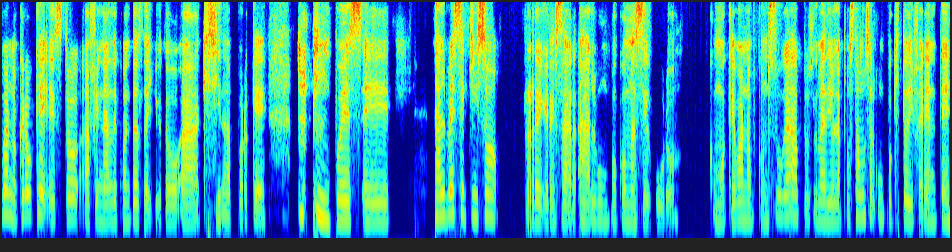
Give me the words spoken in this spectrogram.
bueno, creo que esto a final de cuentas le ayudó a Kishida porque pues eh, tal vez se quiso regresar a algo un poco más seguro, como que bueno, con Suga pues medio le apostamos algo un poquito diferente.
